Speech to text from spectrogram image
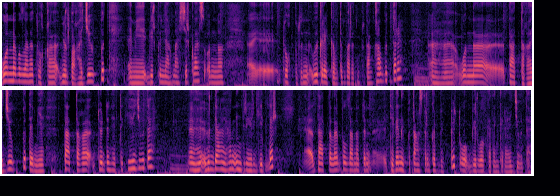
Онна буллана туққа нүрбаға жеуппыт, әме бір күннәк мастер-класс, онны туқпытын, выкрайка бұтын баратын тутан қалбыттары. Онна таттаға әме таттаға түрден кей жеуді. Үрдәңген интерьергейділер. Татталар бұлдан өтін теген үппіт аңыстырын көрбеппіт, ол бір ол кәден келі жеуді.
